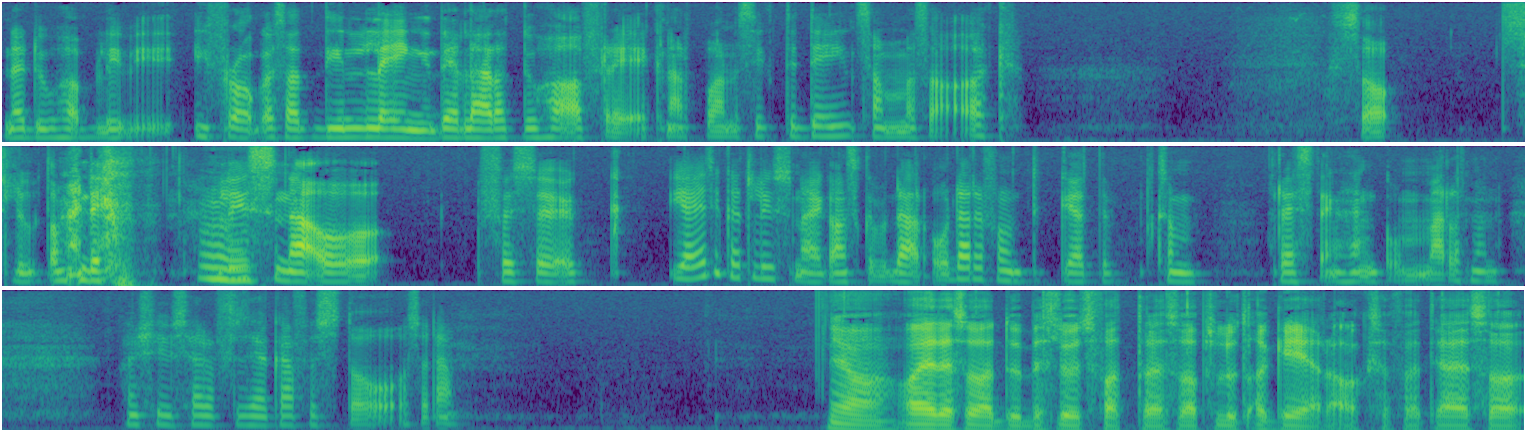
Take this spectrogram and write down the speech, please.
när du har blivit ifrågasatt din längd eller att du har fräknar på ansiktet. Det är inte samma sak. Så sluta med det. Mm. Lyssna och försök. Ja, jag tycker att lyssna är ganska där och därifrån tycker jag att det, liksom, resten sen kommer. Att man kanske just försöker förstå och sådär. Ja, och är det så att du är beslutsfattare så absolut agera också för att jag är så,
